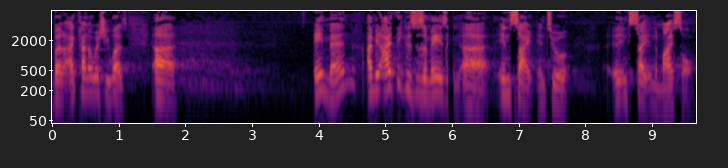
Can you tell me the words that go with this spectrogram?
but I kind of wish he was. Uh, amen. I mean, I think this is amazing uh, insight into insight into my soul.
